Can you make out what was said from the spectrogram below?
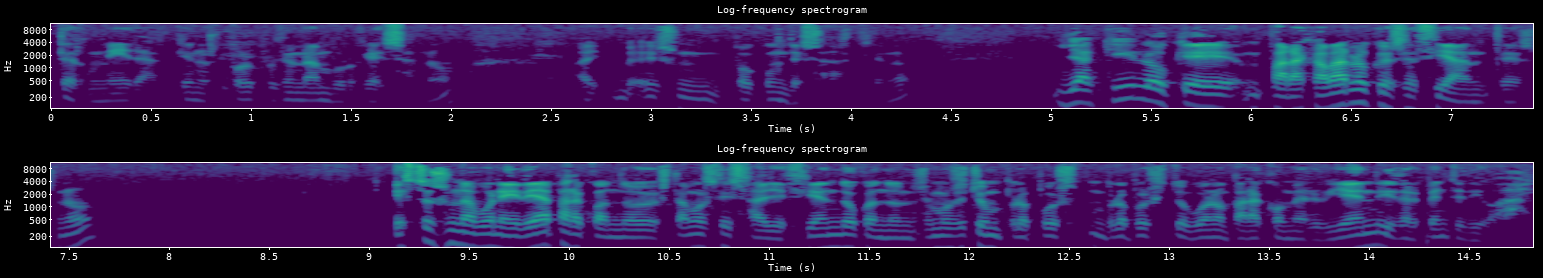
ternera que nos proporciona una hamburguesa, ¿no? Es un poco un desastre, ¿no? Y aquí lo que, para acabar lo que os decía antes, ¿no? Esto es una buena idea para cuando estamos desfalleciendo, cuando nos hemos hecho un, un propósito bueno para comer bien y de repente digo, ay,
